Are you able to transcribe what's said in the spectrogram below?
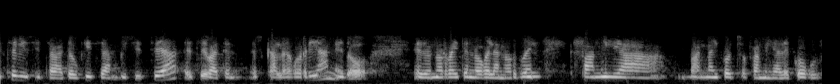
etxe bizitza bat, eukitzea, bizitzea, etxe baten eskala gorrian, edo edo norbaiten logelan orduen familia, ba, nahiko txo familia deko guz.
